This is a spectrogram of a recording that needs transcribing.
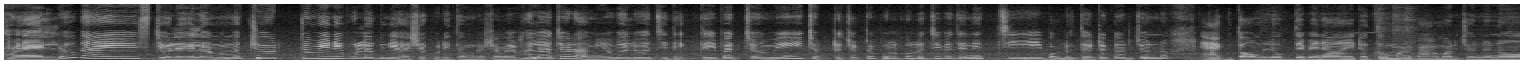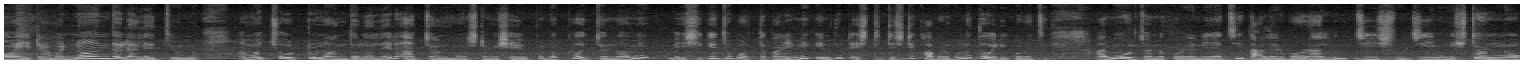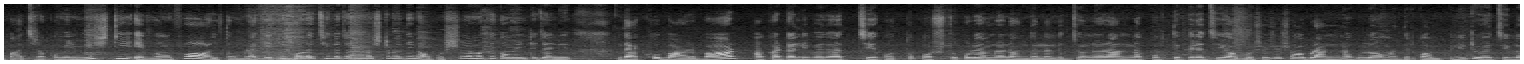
Hello guys চলে এলাম আমার ছোট্ট মিনি ব্লগ নিয়ে আশা করি তোমরা সবাই ভালো আছো আর আমিও ভালো আছি। দেখতেই পাচ্ছ আমি ছোট্ট ছোট্ট ফুলগুলো লুচি বেজে নিচ্ছি। বলো তো এটা কার জন্য? একদম লোভ দেবে না, এটা তোমার বা আমার জন্য নয়, এটা আমার নন্দলালের জন্য। আমার ছোট্ট নন্দলালের আর জন্মাষ্টমী, সেই উপলক্ষে ওর জন্য আমি বেশি কিছু করতে পারিনি, কিন্তু টেস্টি টেস্টি খাবারগুলো তৈরি করেছি। আমি ওর জন্য করে নিয়েছি তালের বড়া, লুচি, সুজি, মিষ্টান্ন, পাঁচ রকমের মিষ্টি এবং ফল। তোমরা কে কী করেছিলে জন্মাষ্টমীর দিন অবশ্যই আমাকে কমেন্টে জানিয়ে দেখো, বারবার আঁকাটা লিবে যাচ্ছে, কত কষ্ট করে আমরা নন্দলালের জন্য রান্না করতে পেরেছি। অবশেষে সব রান্নাগুলো আমাদের কমপ্লিট হয়েছিল।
